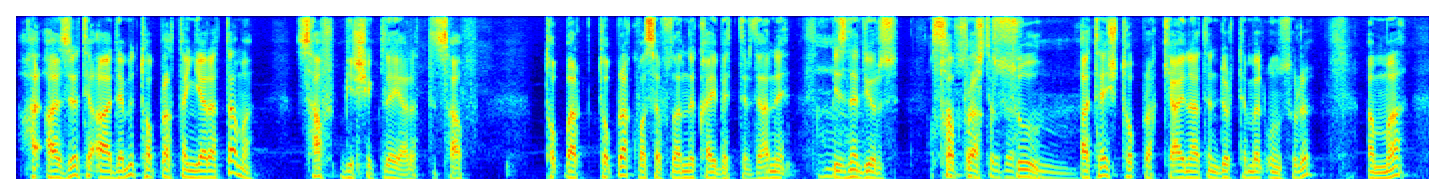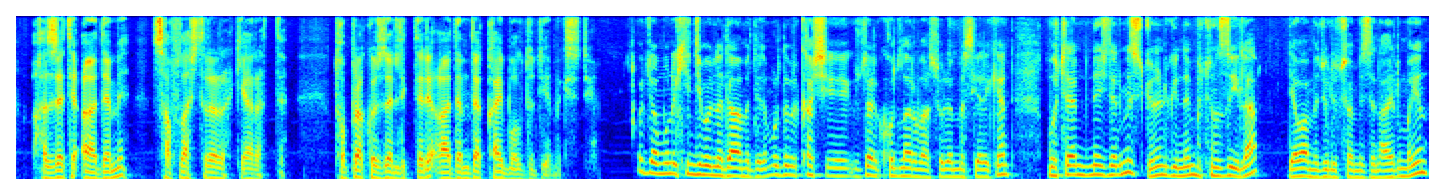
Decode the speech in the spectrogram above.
Hazreti Adem'i topraktan yarattı ama saf bir şekilde yarattı saf. Toprak toprak vasıflarını kaybettirdi. Hani hmm. biz ne diyoruz? Toprak, su, hmm. ateş, toprak kainatın dört temel unsuru ama Hazreti Adem'i saflaştırarak yarattı. Toprak özellikleri Adem'de kayboldu demek istiyor. Hocam bunu ikinci bölümde devam edelim. Burada birkaç e, güzel konular var söylenmesi gereken. Muhterem dinleyicilerimiz gönül günden bütün hızıyla devam ediyor. Lütfen bizden ayrılmayın.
